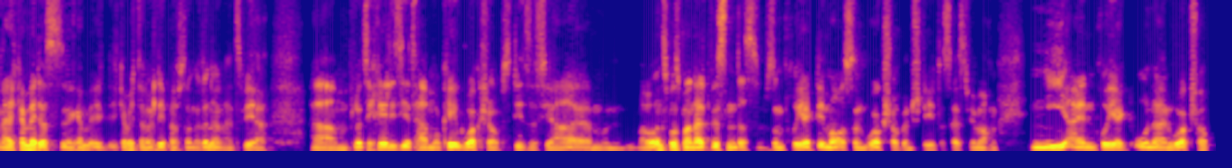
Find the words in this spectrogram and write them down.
Ja, ich kann mir das, ich kann, ich kann mich da noch lebhaft daran erinnern, als wir ähm, plötzlich realisiert haben, okay, Workshops dieses Jahr. Ähm, und bei uns muss man halt wissen, dass so ein Projekt immer aus so einem Workshop entsteht. Das heißt, wir machen nie ein Projekt ohne einen Workshop.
